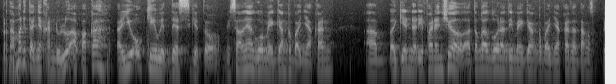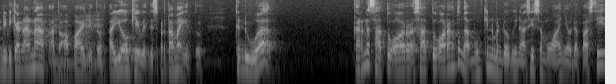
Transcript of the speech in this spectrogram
Pertama ditanyakan dulu apakah are you okay with this gitu. Misalnya gue megang kebanyakan uh, bagian dari financial atau enggak gue nanti megang kebanyakan tentang pendidikan anak atau apa gitu. Are you okay with this? Pertama itu. Kedua karena satu orang satu orang tuh nggak mungkin mendominasi semuanya udah pasti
